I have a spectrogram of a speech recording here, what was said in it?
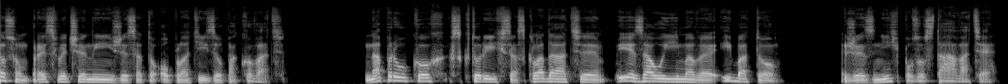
no som presvedčený, že sa to oplatí zopakovať. Na prvkoch, z ktorých sa skladáte, je zaujímavé iba to, že z nich pozostávate.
